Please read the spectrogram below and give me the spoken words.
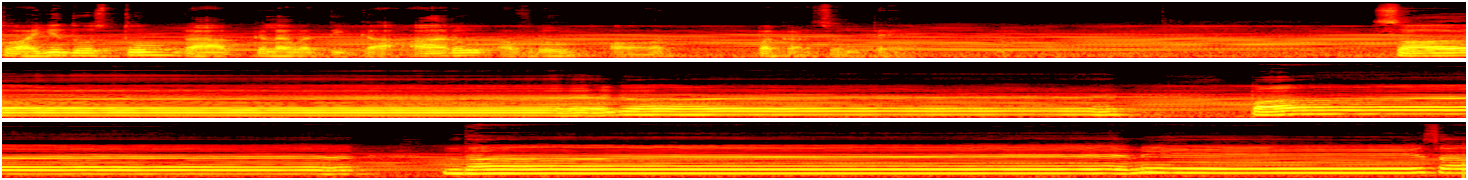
तो आइए दोस्तों, राग कलावती का आरोह अवरोह और पकड़ सुनते हैं। सा गा पा धा नि सा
